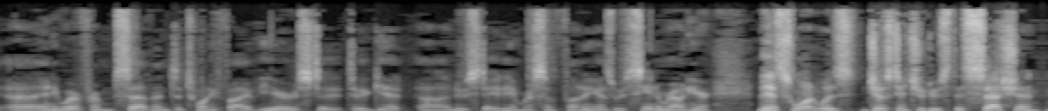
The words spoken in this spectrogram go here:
uh, anywhere from seven to 25 years to, to get uh, a new stadium or some funding, as we've seen around here. This one was just introduced this session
